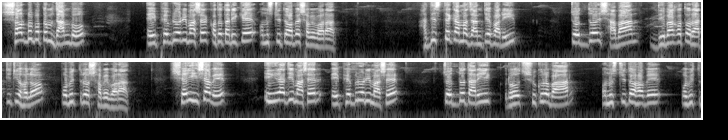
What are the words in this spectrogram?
সর্বপ্রথম জানব, এই ফেব্রুয়ারি মাসের কত তারিখে অনুষ্ঠিত হবে শবে বরাত? হাদিস থেকে আমরা জানতে পারি, চোদ্দোই সাবান দিবাগত রাত্রিটি হল পবিত্র শবে বরাত। সেই হিসাবে ইংরাজি মাসের এই ফেব্রুয়ারি মাসে চোদ্দ তারিখ রোজ শুক্রবার অনুষ্ঠিত হবে পবিত্র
